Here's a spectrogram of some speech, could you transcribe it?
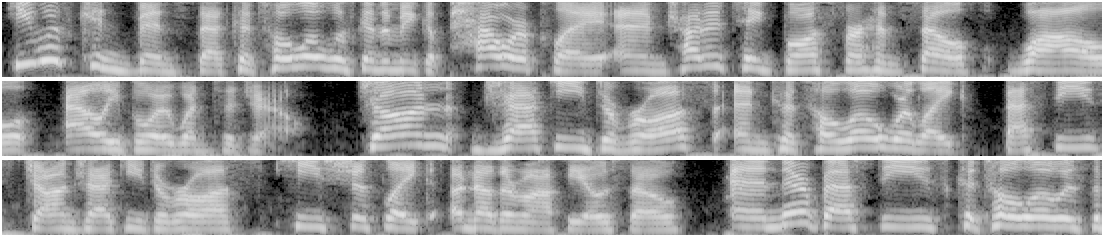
he was convinced that Cutolo was going to make a power play and try to take boss for himself while Ali Boy went to jail. John Jackie DeRoss and Cutolo were like besties. John Jackie DeRoss, he's just like another mafioso and they're besties. Cutolo is the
